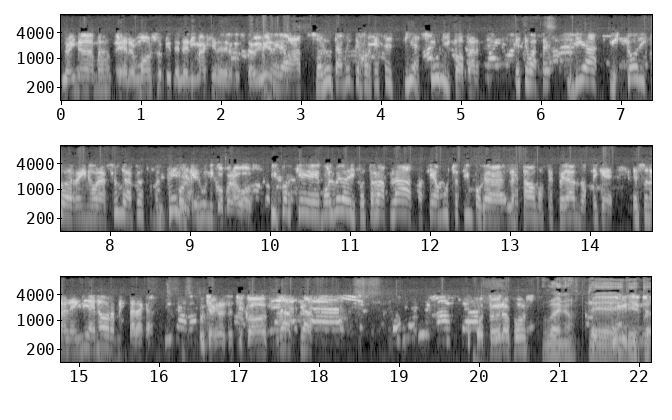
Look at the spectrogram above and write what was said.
No hay nada más hermoso que tener imágenes de lo que se está viviendo. pero absolutamente porque este día es único aparte, este va a ser día histórico de reinauguración de la Plaza Porteña. ¿Por qué es único para vos? Y porque volver a disfrutar la plaza, hacía mucho tiempo que la, la estábamos esperando, así que es una alegría enorme estar acá. Muchas gracias, chicos. Gracias. Fotógrafos, Bueno, eh, listo,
